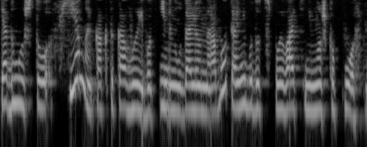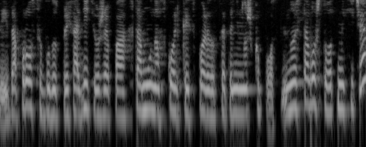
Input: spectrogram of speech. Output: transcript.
Я думаю, что схемы как таковые, вот именно удаленной работы, они будут всплывать немножко после, и запросы будут приходить уже по тому, насколько использовалось это немножко после. Но из того, что вот мы сейчас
